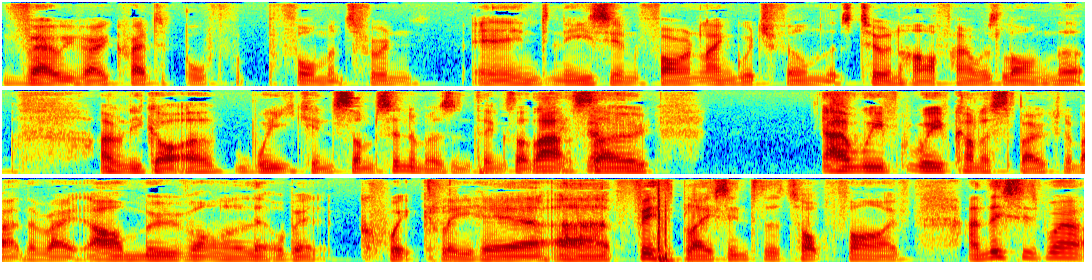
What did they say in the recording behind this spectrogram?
Very very credible performance for an an Indonesian foreign language film that's two and a half hours long that only got a week in some cinemas and things like that. Exactly. So, and we've we've kind of spoken about the Raid. I'll move on a little bit quickly here. Uh, fifth place into the top five, and this is where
